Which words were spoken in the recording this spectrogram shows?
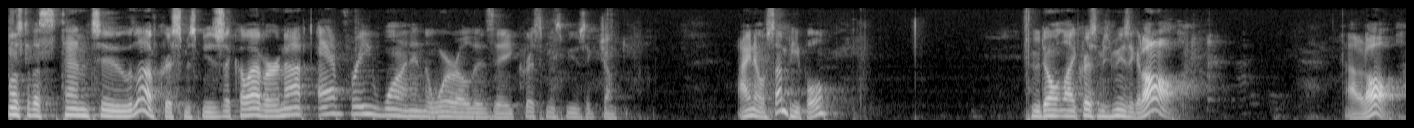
Most of us tend to love Christmas music. However, not everyone in the world is a Christmas music junkie. I know some people who don't like Christmas music at all. Not at all.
